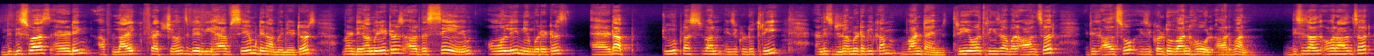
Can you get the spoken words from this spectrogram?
this was adding of like fractions where we have same denominators. When denominators are the same only numerators add up. 2 plus 1 is equal to 3 and this denominator will come one time. 3 over 3 is our answer. It is also is equal to 1 whole or 1 this is our answer.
